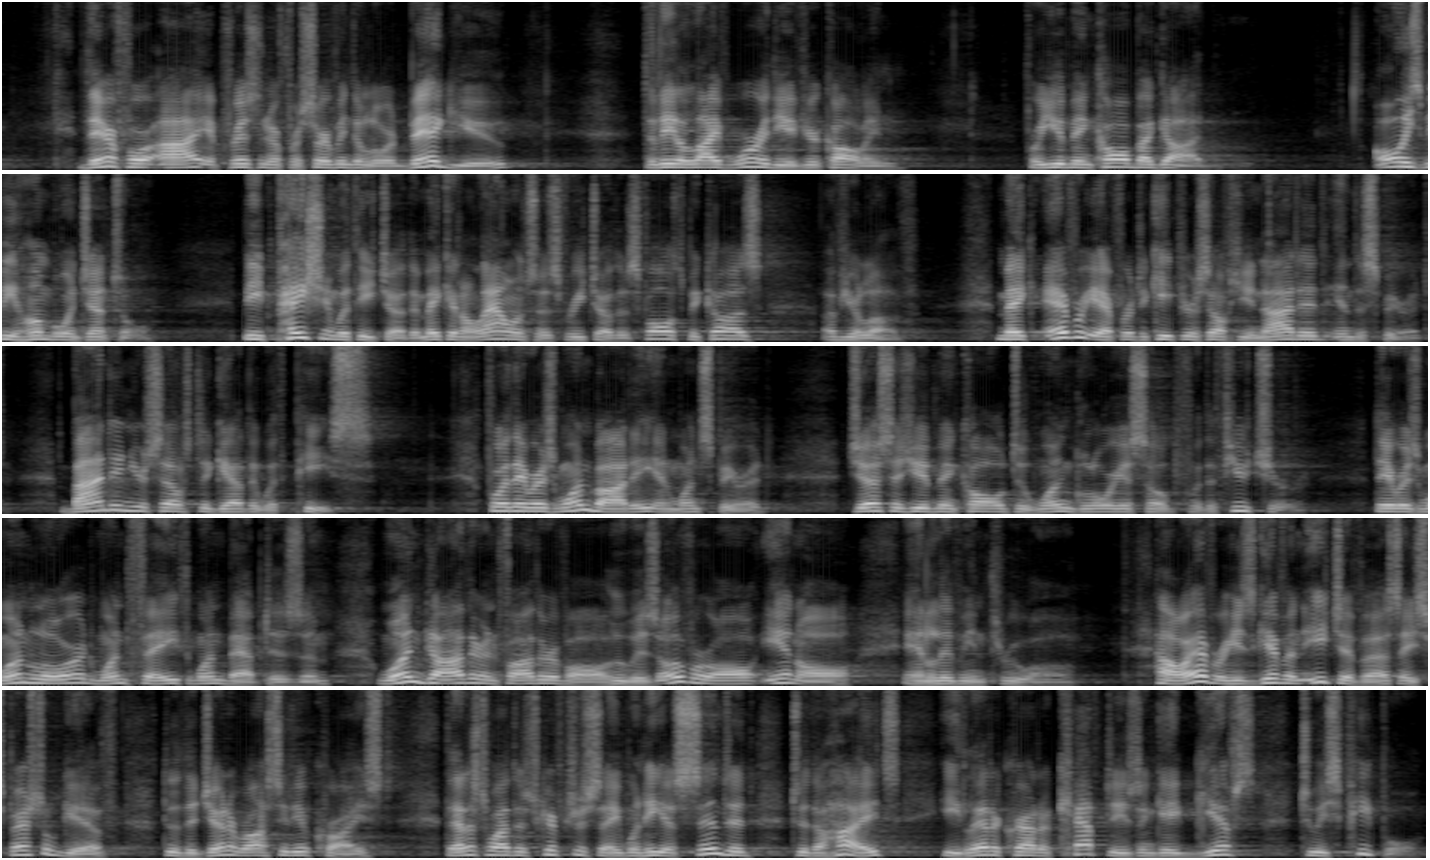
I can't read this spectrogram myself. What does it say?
Therefore, I, a prisoner for serving the Lord, beg you to lead a life worthy of your calling, for you've been called by God. Always be humble and gentle. Be patient with each other, making allowances for each other's faults because of your love. Make every effort to keep yourselves united in the Spirit, binding yourselves together with peace. For there is one body and one Spirit, just as you have been called to one glorious hope for the future. There is one Lord, one faith, one baptism, one God and Father of all, who is over all, in all, and living through all. However, He's given each of us a special gift through the generosity of Christ. That is why the scriptures say, when He ascended to the heights, he led a crowd of captives and gave gifts to his people.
